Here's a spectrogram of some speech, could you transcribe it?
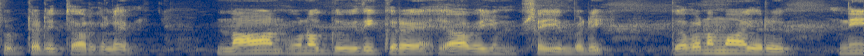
சுட்டரித்தார்களே நான் உனக்கு விதிக்கிற யாவையும் செய்யும்படி கவனமாயிரு. நீ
